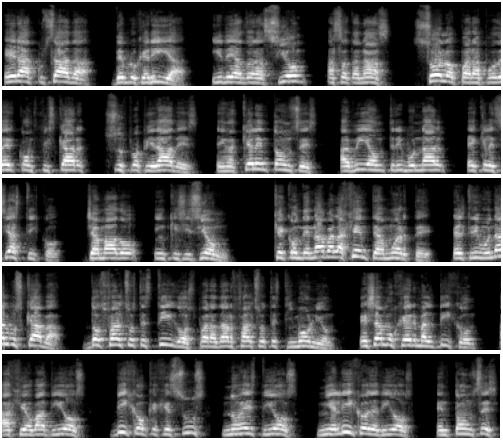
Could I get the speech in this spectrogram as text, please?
era acusada de brujería y de adoración a Satanás solo para poder confiscar sus propiedades. En aquel entonces había un tribunal eclesiástico llamado Inquisición que condenaba a la gente a muerte. El tribunal buscaba dos falsos testigos para dar falso testimonio. Esa mujer maldijo a Jehová Dios, dijo que Jesús no es Dios ni el Hijo de Dios. Entonces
